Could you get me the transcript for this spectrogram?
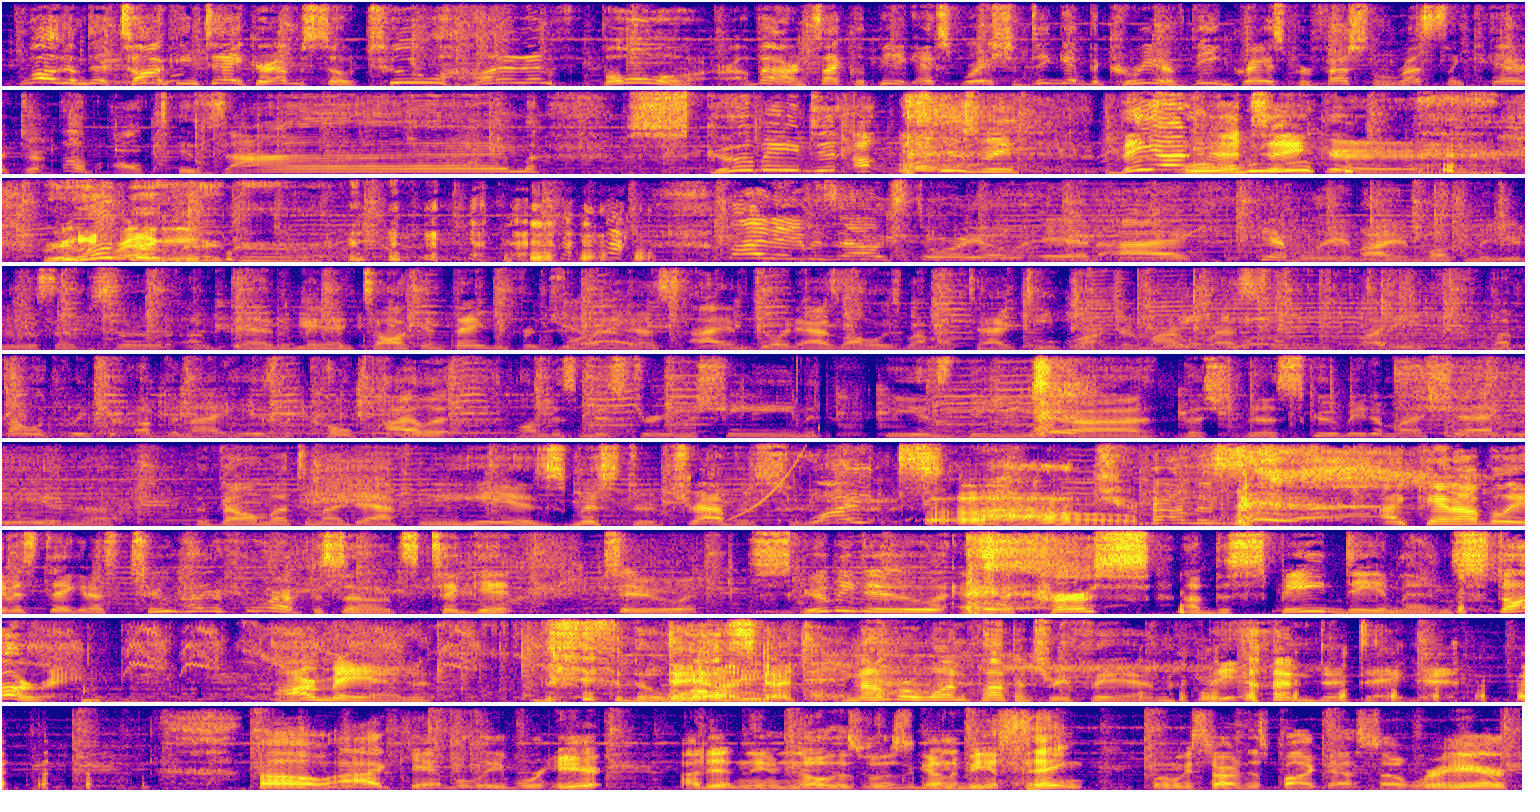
Welcome to Talking Taker, episode 204 of our encyclopedic exploration to give the career of the greatest professional wrestling character of all time, Scooby Doo. Oh, uh, excuse me, The Undertaker. Undertaker. My name is Alex Torio, and I can't believe I am welcoming you to this episode of Dead Man Talking. Thank you for joining us. I am joined, as always, by my tag team partner, my wrestling buddy, my fellow creature of the night. He is the co-pilot on this mystery machine. He is the uh, the, the Scooby to my Shaggy and the, the Velma to my Daphne. He is Mr. Travis White. Oh, Travis, I cannot believe it's taken us 204 episodes to get to Scooby Doo and the Curse of the Speed Demon, starring our man, the, the world's Undertaker. number one puppetry fan, The Undertaker. oh, I can't believe we're here. I didn't even know this was going to be a thing when we started this podcast. So we're here.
